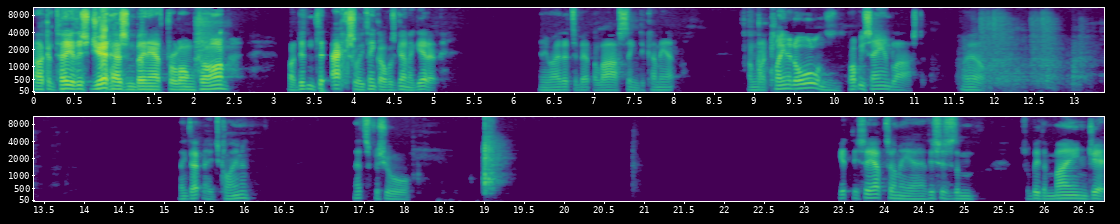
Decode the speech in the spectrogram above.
I can tell you this jet hasn't been out for a long time. I didn't th actually think I was going to get it. Anyway, that's about the last thing to come out. I'm going to clean it all and probably sandblast it. Well, I think that needs cleaning. That's for sure. Get this out somehow. Uh, this is the this will be the main jet.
